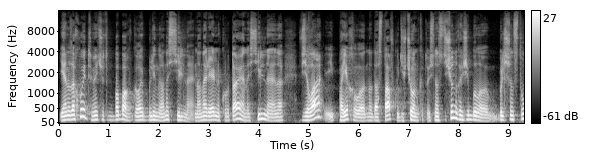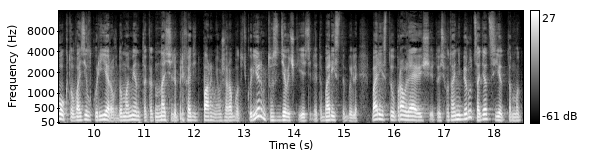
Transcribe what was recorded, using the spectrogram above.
и она заходит, у меня что-то бабах в голове, блин, она сильная, она реально крутая, она сильная, она взяла и поехала на доставку девчонка. То есть у нас девчонок вообще было большинство, кто возил курьеров до момента, как начали приходить парни уже работать курьерами, то есть девочки ездили, это баристы были, баристы, управляющие. То есть вот они берут, садятся, едут. Там вот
